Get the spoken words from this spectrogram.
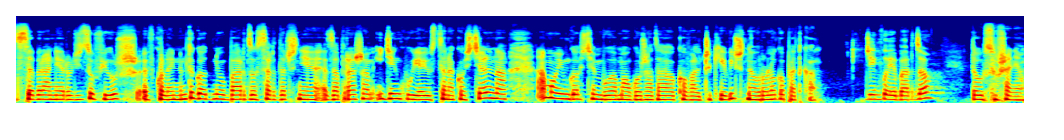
zebranie rodziców już w kolejnym tygodniu. Bardzo serdecznie zapraszam i dziękuję. Justyna Kościelna, a moim gościem była Małgorzata Kowalczykiewicz, neurologopedka. Dziękuję bardzo. Do usłyszenia.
